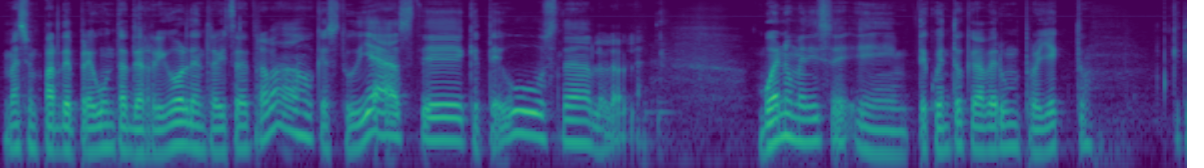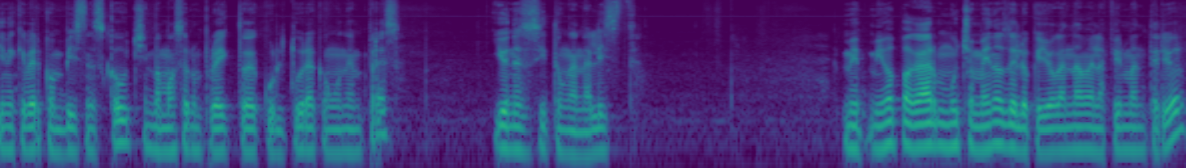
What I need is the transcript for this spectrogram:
Me hace un par de preguntas de rigor de entrevista de trabajo, qué estudiaste, qué te gusta, bla, bla, bla. Bueno, me dice, eh, te cuento que va a haber un proyecto que tiene que ver con business coaching, vamos a hacer un proyecto de cultura con una empresa. Yo necesito un analista. Me, me iba a pagar mucho menos de lo que yo ganaba en la firma anterior,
